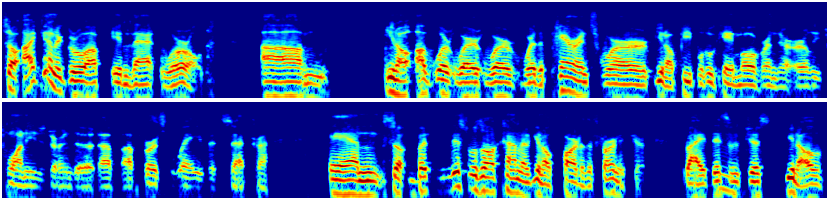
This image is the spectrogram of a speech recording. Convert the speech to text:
So I kind of grew up in that world. Um, you know, uh, where, where where where the parents were, you know, people who came over in their early 20s during the uh, uh, first wave, etc. And so, but this was all kind of, you know, part of the furniture, right? This mm-hmm. was just, you know,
